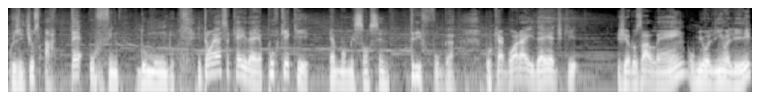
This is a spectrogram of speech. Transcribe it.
para os gentios até o fim do mundo. Então essa que é a ideia. Por que, que é uma missão centrífuga? Porque agora a ideia é de que Jerusalém, o miolinho ali,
